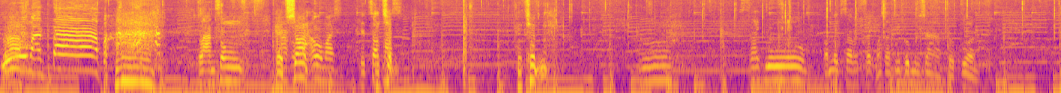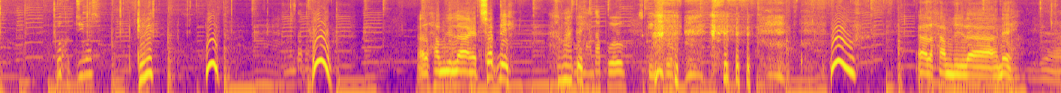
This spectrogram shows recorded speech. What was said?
Oh mantap. Langsung Headshot. Oh mas. Headshot, Headshot. mas. Headshot. Strike bro. Pemirsa strike mas Aji pemirsa babon. Oh gede mas. Deh. Uh, Mantap. Mas. uh. Alhamdulillah headshot nih. Mati. Oh, mantap bro. Segini bro. Uh. Alhamdulillah nih. Ya.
